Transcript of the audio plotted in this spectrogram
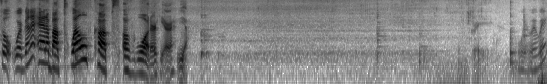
So we're gonna add about 12 cups of water here. Yeah. Great. Wait, wait, wait.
